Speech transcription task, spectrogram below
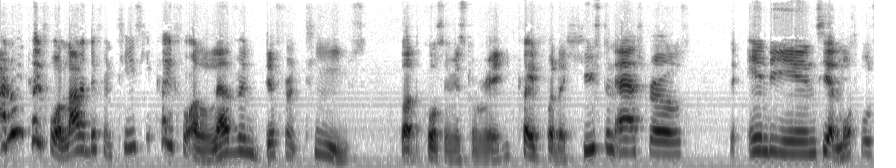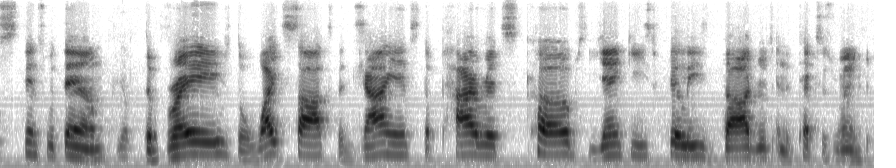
I know he played for a lot of different teams. He played for 11 different teams throughout the course of his career. He played for the Houston Astros, the Indians. He had multiple stints with them. Yep. The Braves, the White Sox, the Giants, the Pirates, Cubs, Yankees, Phillies, Dodgers, and the Texas Rangers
